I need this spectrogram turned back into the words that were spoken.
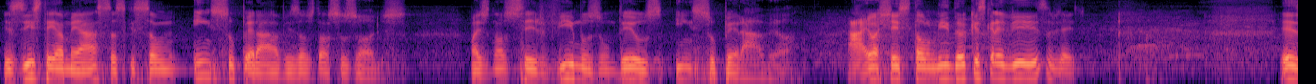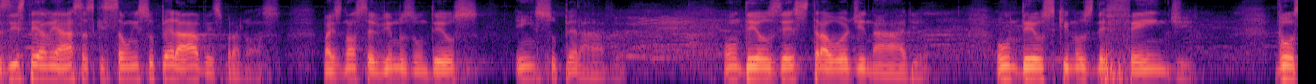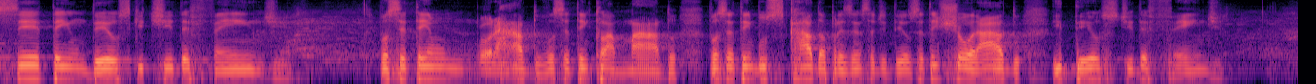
Existem ameaças que são insuperáveis aos nossos olhos, mas nós servimos um Deus insuperável. Ah, eu achei isso tão lindo, eu que escrevi isso, gente. Existem ameaças que são insuperáveis para nós, mas nós servimos um Deus insuperável, um Deus extraordinário, um Deus que nos defende. Você tem um Deus que te defende você tem orado, você tem clamado, você tem buscado a presença de Deus, você tem chorado e Deus te defende.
